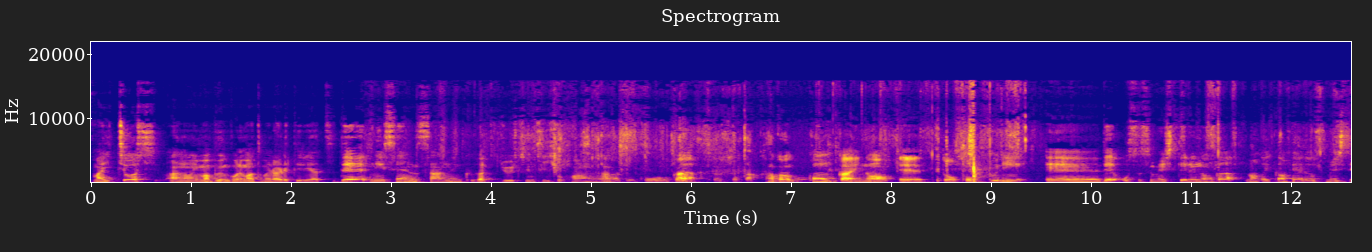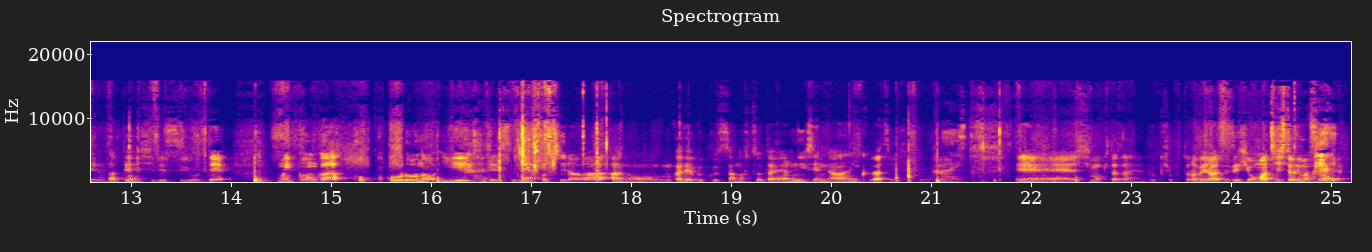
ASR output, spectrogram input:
まあ、一応しあの今文庫にまとめられているやつで2003年9月17日初版発行が、そうそうかまあ、これ今回の、えー、とポップに、えーでおすすめしているのが漫画一貫フェアでおすすめしているのが天使ですよ。でもう一本が心の家路ですね、こちらはあのムカデアブックスさんの普通の単位ある2007年9月に出ていますはいえー下北沢にあるブックショップトラベラーでぜひお待ちしておりますので、はい。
